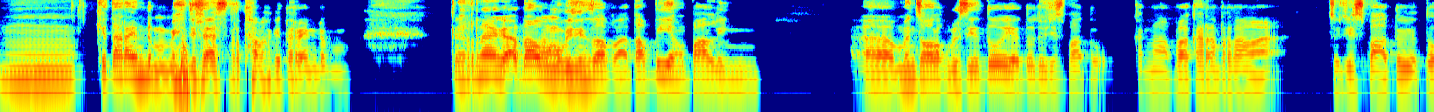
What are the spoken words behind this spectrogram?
hmm, kita random yang jelas pertama kita random. Karena nggak tahu mau bisnis apa tapi yang paling eh, mencolok di situ yaitu cuci sepatu. Kenapa? Karena pertama cuci sepatu itu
